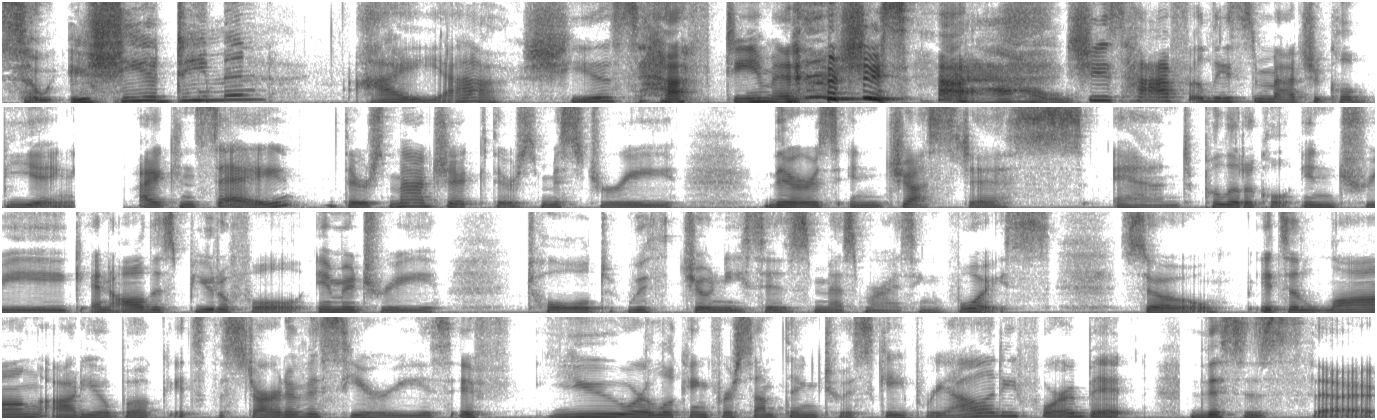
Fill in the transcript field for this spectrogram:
So, is she a demon? I yeah, she is half demon. she's half, Wow. she's half at least a magical being. I can say there's magic, there's mystery, there's injustice and political intrigue and all this beautiful imagery told with Jonice's mesmerizing voice. So, it's a long audiobook. It's the start of a series. If you are looking for something to escape reality for a bit, this is the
